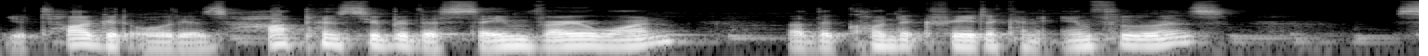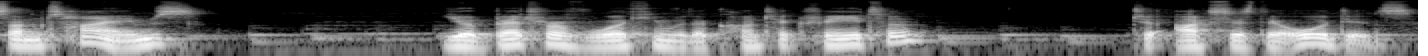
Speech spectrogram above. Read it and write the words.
your target audience, happens to be the same very one that the content creator can influence, sometimes you're better off working with a content creator to access their audience.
